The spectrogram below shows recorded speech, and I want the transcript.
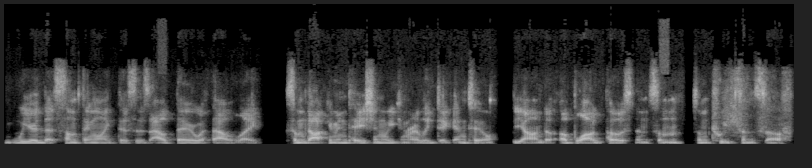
weird that something like this is out there without like some documentation we can really dig into beyond a, blog post and some some tweets and stuff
